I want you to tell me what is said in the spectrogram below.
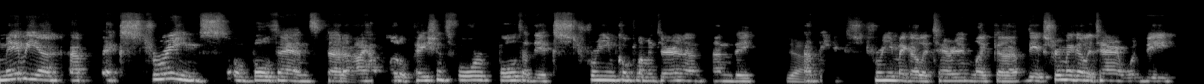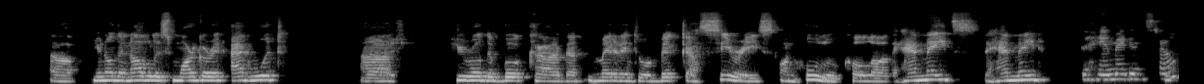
maybe at, at, extremes of both ends that I have little patience for, both at the extreme complementarian and, and the yeah. at the extreme egalitarian. Like uh, the extreme egalitarian would be, uh, you know, the novelist Margaret Atwood. Uh, she wrote the book uh, that made it into a big uh, series on Hulu called uh, "The Handmaids." The Handmaid. The Handmaid's Tale.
